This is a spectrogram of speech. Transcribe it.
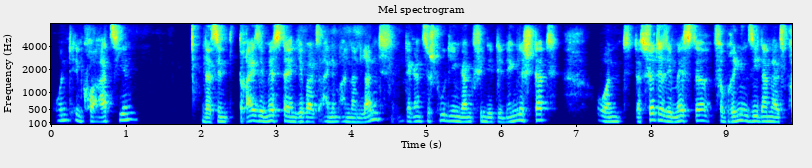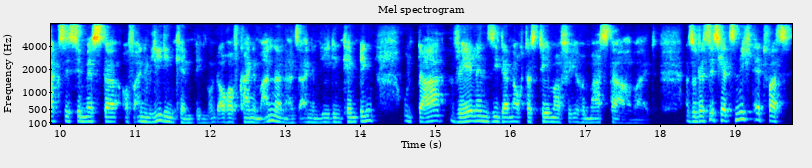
und in Kroatien. Das sind drei Semester in jeweils einem anderen Land. Der ganze Studiengang findet in Englisch statt. Und das vierte Semester verbringen Sie dann als Praxissemester auf einem Leading Camping und auch auf keinem anderen als einem Leading Camping. Und da wählen Sie dann auch das Thema für Ihre Masterarbeit. Also das ist jetzt nicht etwas,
